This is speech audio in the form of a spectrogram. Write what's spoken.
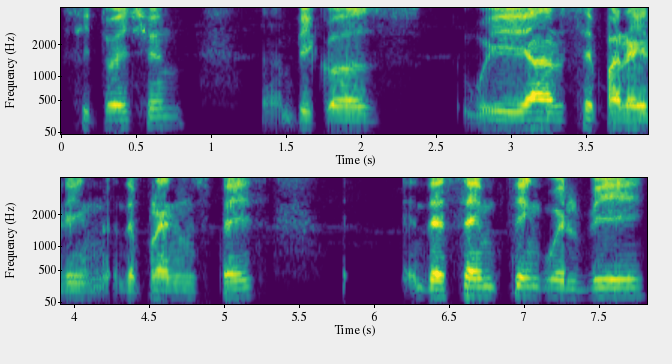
situation uh, because we are separating the plenum space. The same thing will be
